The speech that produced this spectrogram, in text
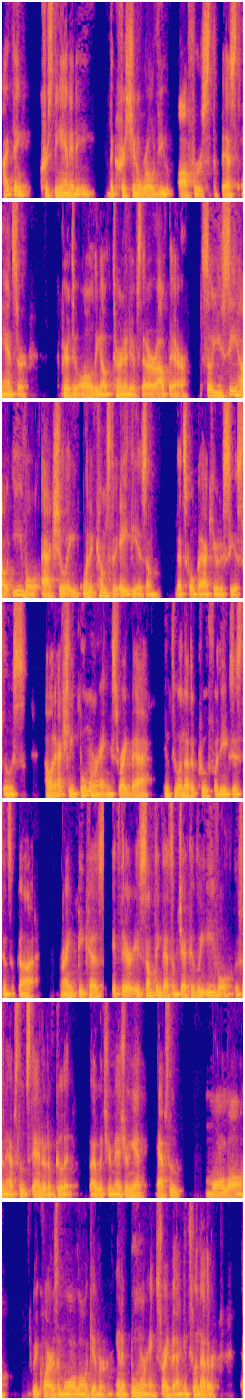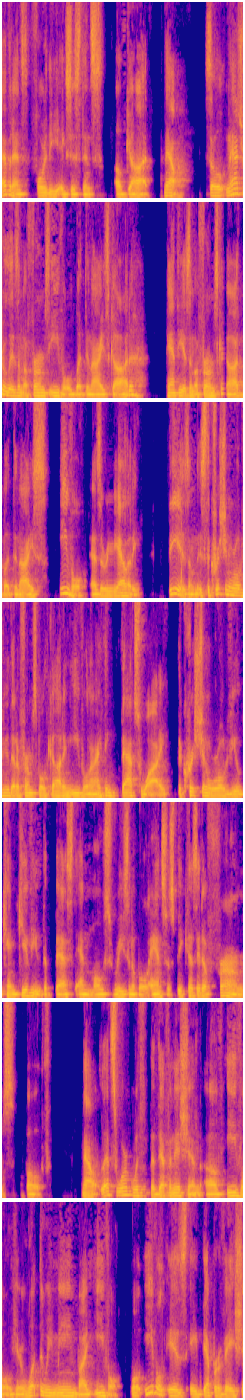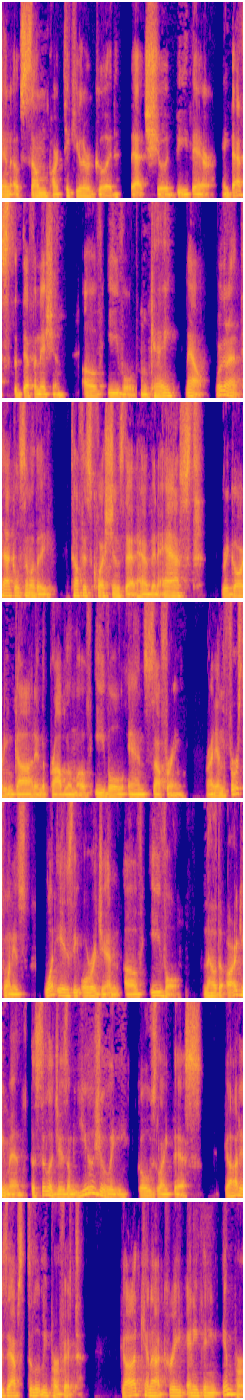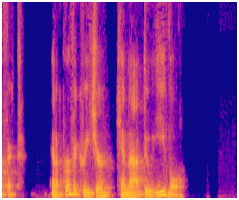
I think Christianity, the Christian worldview, offers the best answer compared to all the alternatives that are out there. So you see how evil actually, when it comes to atheism, let's go back here to C.S. Lewis, how it actually boomerangs right back into another proof for the existence of God, right? Because if there is something that's objectively evil, there's an absolute standard of good by which you're measuring it. Absolute moral law requires a moral lawgiver, and it boomerangs right back into another evidence for the existence of God. Now, so naturalism affirms evil but denies God. Pantheism affirms God but denies evil as a reality. Theism is the Christian worldview that affirms both God and evil. And I think that's why the Christian worldview can give you the best and most reasonable answers because it affirms both. Now, let's work with the definition of evil here. What do we mean by evil? Well, evil is a deprivation of some particular good that should be there. And That's the definition of evil. Okay. Now, we're going to tackle some of the toughest questions that have been asked regarding God and the problem of evil and suffering. Right. And the first one is what is the origin of evil? Now, the argument, the syllogism usually goes like this God is absolutely perfect. God cannot create anything imperfect, and a perfect creature cannot do evil.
